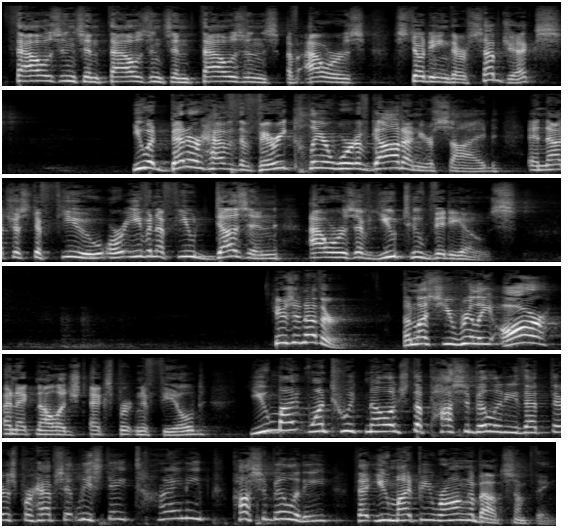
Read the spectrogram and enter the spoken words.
thousands and thousands and thousands of hours studying their subjects, you had better have the very clear word of God on your side and not just a few or even a few dozen hours of YouTube videos. Here's another. Unless you really are an acknowledged expert in a field, you might want to acknowledge the possibility that there's perhaps at least a tiny possibility that you might be wrong about something.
